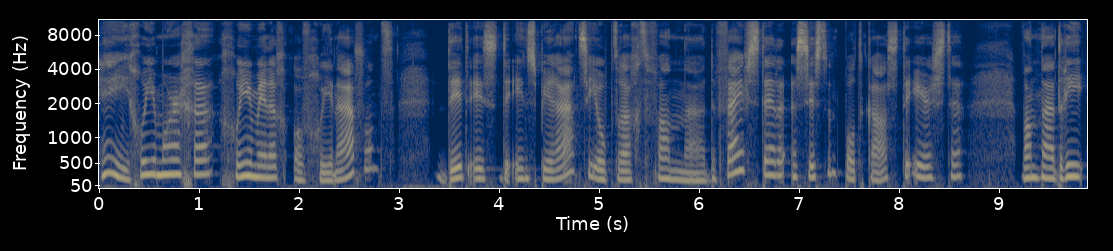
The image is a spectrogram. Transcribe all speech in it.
Hey, goedemorgen, goedemiddag of goedenavond. Dit is de inspiratieopdracht van uh, de 5 Sterren Assistant Podcast, de eerste. Want na drie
